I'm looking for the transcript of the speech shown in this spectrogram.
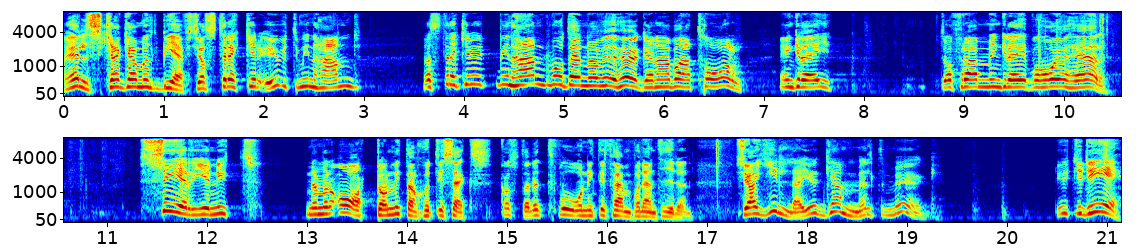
Jag älskar gammalt bjäfs. Jag sträcker ut min hand. Jag sträcker ut min hand mot en av högarna och bara tar en grej. Tar fram en grej. Vad har jag här? Serienytt nummer 18 1976. Kostade 2,95 på den tiden. Så jag gillar ju gammalt mög. Det är ju inte det.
